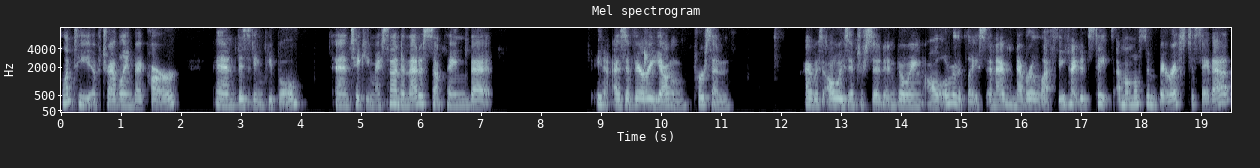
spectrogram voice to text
plenty of traveling by car and visiting people. and taking my son. And that is something that, you know, as a very young person, I was always interested in going all over the place. And I've never left the United States. I'm almost embarrassed to say that,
